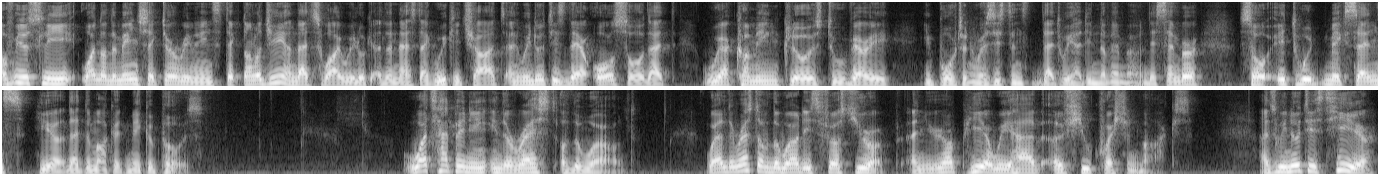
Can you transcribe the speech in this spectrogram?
Obviously, one of the main sector remains technology, and that's why we look at the Nasdaq weekly chart, and we notice there also that we are coming close to very important resistance that we had in November and December. So it would make sense here that the market make a pause. What's happening in the rest of the world? Well, the rest of the world is first Europe, and Europe here we have a few question marks. As we noticed here,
